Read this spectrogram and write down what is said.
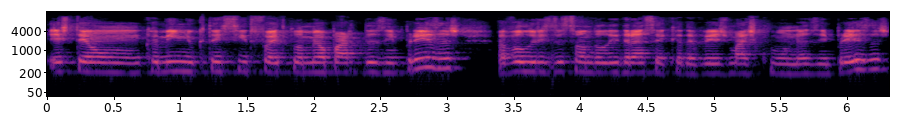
este é um caminho que tem sido feito pela maior parte das empresas, a valorização da liderança é cada vez mais comum nas empresas,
